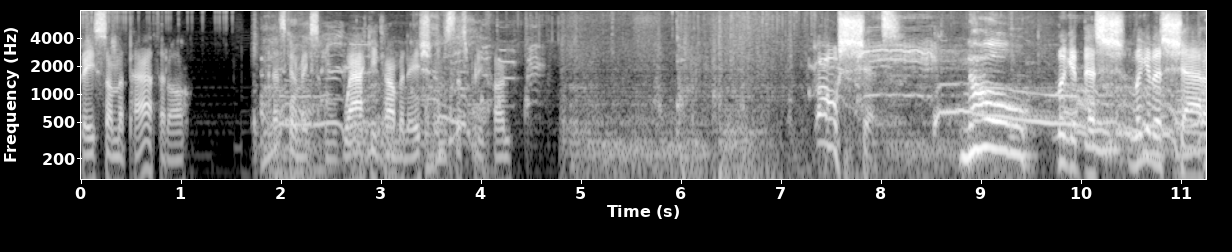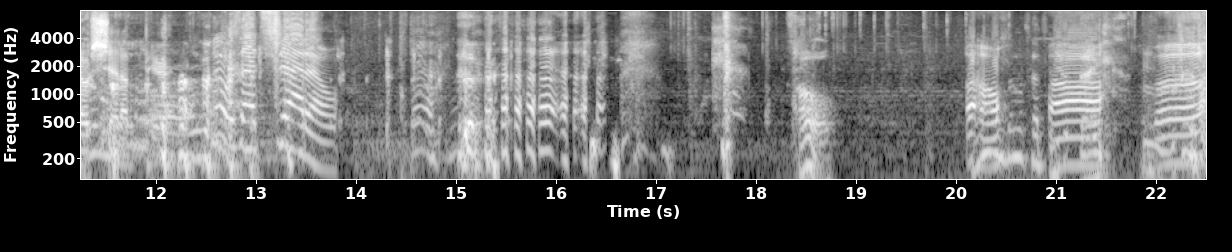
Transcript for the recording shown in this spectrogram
based on the path at all. That's gonna make some wacky combinations. That's pretty fun. Oh shit! No. Look at this! Look at this shadow shit up here. That was that shadow. Oh. I Uh don't know if that's a Uh, good oh.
